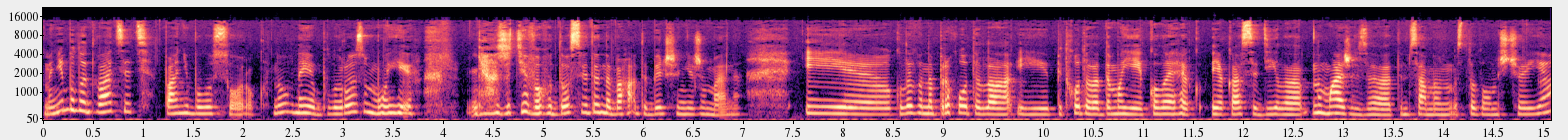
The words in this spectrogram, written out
Мені було 20, пані було 40. Ну, в неї було розуму і життєвого досвіду набагато більше, ніж у мене. І коли вона приходила і підходила до моєї колеги, яка сиділа ну, майже за тим самим столом, що і я,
